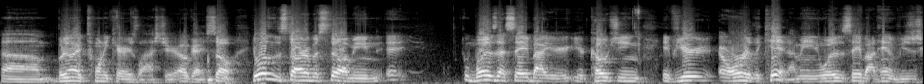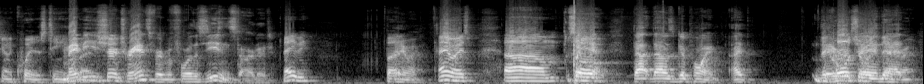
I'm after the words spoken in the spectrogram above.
um, but he only had 20 carries last year. Okay, so he wasn't the starter, but still, I mean. It, what does that say about your, your coaching if you're or the kid? I mean, what does it say about him if he's just going to quit his team? Maybe But- he should have transferred before the season started. Maybe. But Anyway. anyways, um, so yeah, that that was a good point. I the culture was saying that- different.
